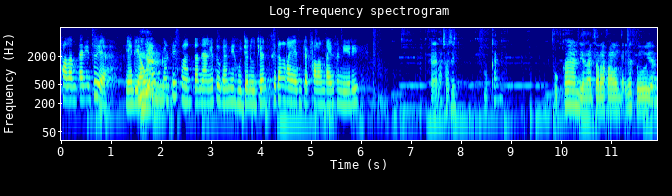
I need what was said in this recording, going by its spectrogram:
Valentine itu ya? Yang di Iya aula dong. bukan sih mantan yang itu kan yang hujan-hujan terus kita ngerayain Black Valentine sendiri. Hah? Masa sih? bukan Bukan, yang acara Valentine itu yang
